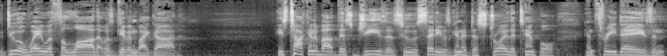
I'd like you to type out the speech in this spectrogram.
do away with the law that was given by God. He's talking about this Jesus who said he was going to destroy the temple in three days, and,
